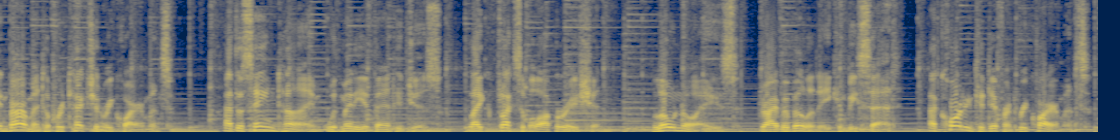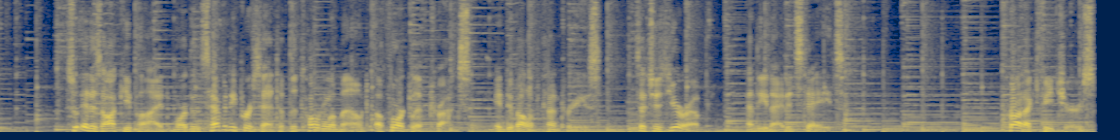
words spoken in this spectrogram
environmental protection requirements at the same time with many advantages like flexible operation, low noise, drivability can be set according to different requirements. So it has occupied more than 70% of the total amount of forklift trucks in developed countries, such as Europe and the United States. Product features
